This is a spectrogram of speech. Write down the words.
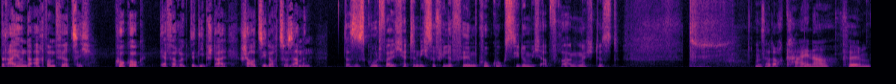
348. Kuckuck, der verrückte Diebstahl. Schaut sie doch zusammen. Das ist gut, weil ich hätte nicht so viele Filmkuckucks, die du mich abfragen möchtest. Uns hat auch keiner Film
